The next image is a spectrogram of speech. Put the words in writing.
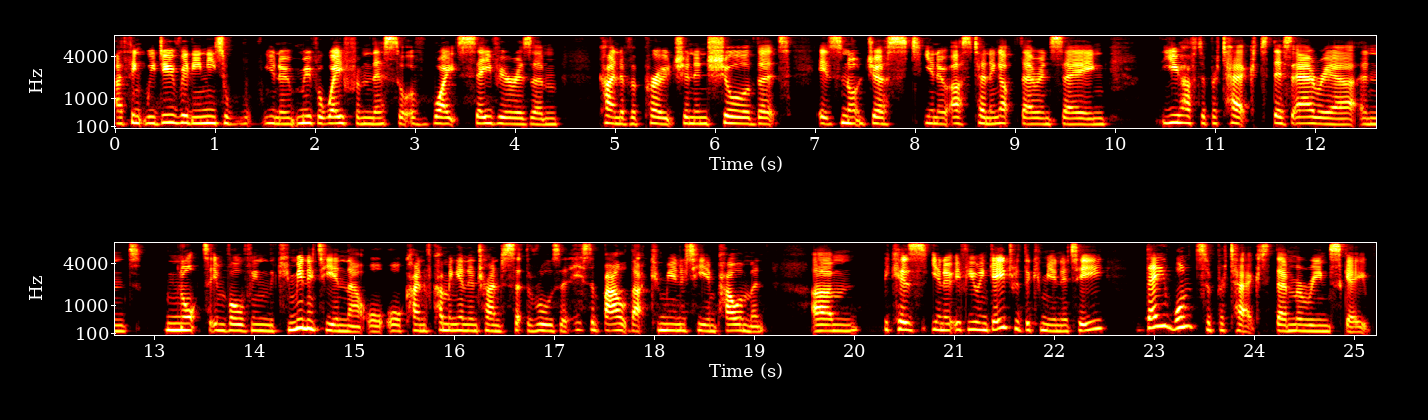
i think we do really need to you know move away from this sort of white saviorism kind of approach and ensure that it's not just you know us turning up there and saying you have to protect this area and not involving the community in that or, or kind of coming in and trying to set the rules. That it's about that community empowerment. Um, because you know if you engage with the community they want to protect their marine scape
